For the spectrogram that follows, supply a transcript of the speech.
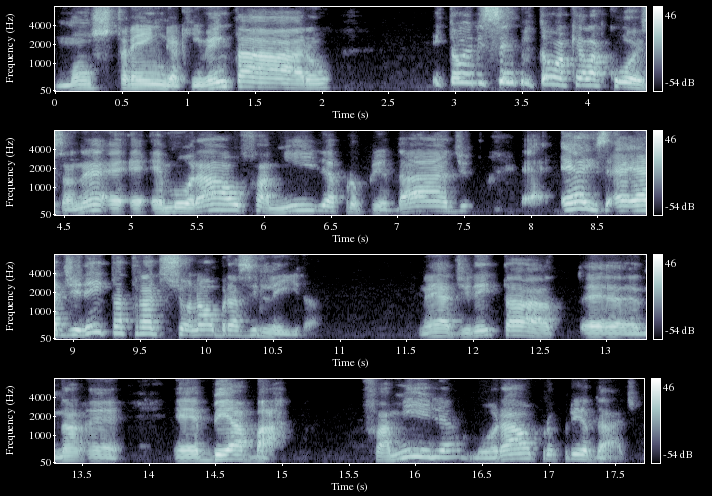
monstrenga que inventaram. Então, eles sempre estão aquela coisa, né? É, é, é moral, família, propriedade. É, é, é, a direita tradicional brasileira, né? A direita é, na, é, é beabá. Família, moral, propriedade.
